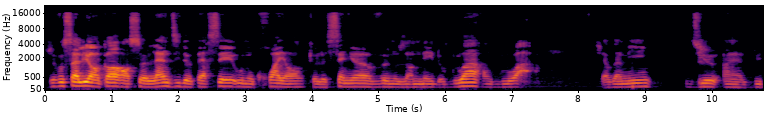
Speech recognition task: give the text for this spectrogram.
Je vous salue encore en ce lundi de percée où nous croyons que le Seigneur veut nous emmener de gloire en gloire. Chers amis, Dieu a un but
